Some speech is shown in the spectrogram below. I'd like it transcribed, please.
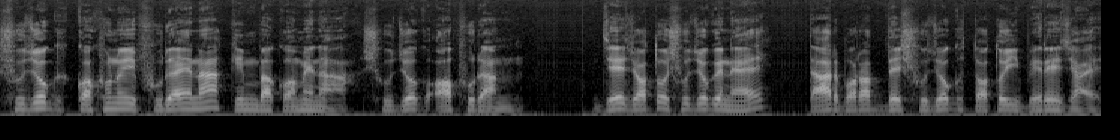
সুযোগ কখনোই ফুরায় না কিংবা কমে না, সুযোগ অফুরান। যে যত সুযোগ নেয়, তার বরাদ্দে সুযোগ ততই বেড়ে যায়।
